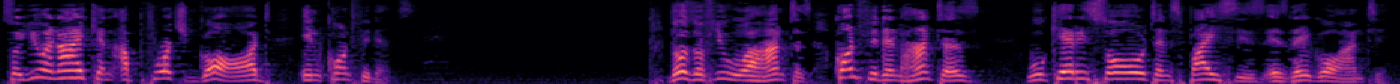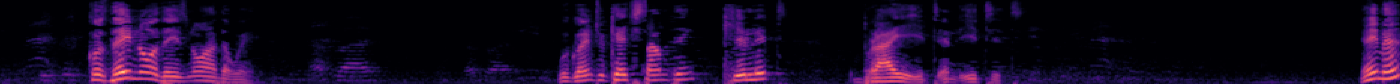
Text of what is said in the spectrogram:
So you and I can approach God in confidence. Those of you who are hunters, confident hunters will carry salt and spices as they go hunting. Because they know there is no other way. We're going to catch something, kill it, braai it, and eat it. Amen.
